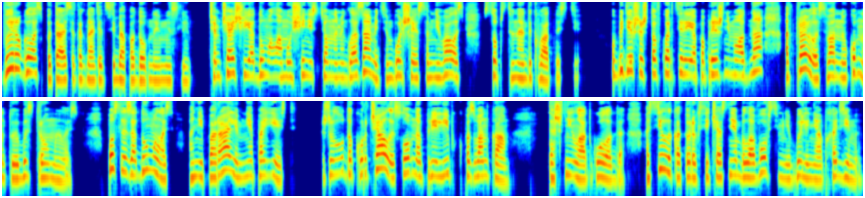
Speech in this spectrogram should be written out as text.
Выругалась, пытаясь отогнать от себя подобные мысли. Чем чаще я думала о мужчине с темными глазами, тем больше я сомневалась в собственной адекватности. Убедившись, что в квартире я по-прежнему одна, отправилась в ванную комнату и быстро умылась. После задумалась, а не пора ли мне поесть. Желудок урчал и словно прилип к позвонкам. Тошнило от голода, а силы которых сейчас не было вовсе мне были необходимы.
